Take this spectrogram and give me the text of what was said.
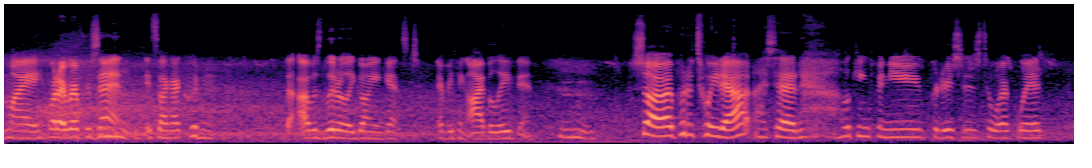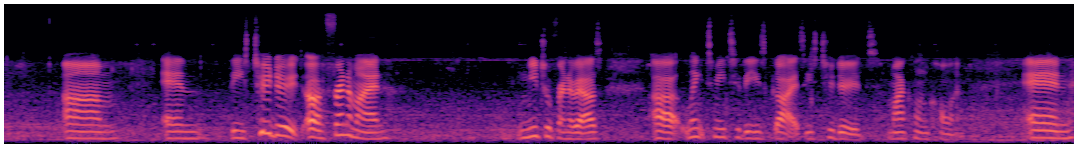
my what I represent. It's like I couldn't. I was literally going against everything I believed in. So I put a tweet out. I said, looking for new producers to work with. Um, and these two dudes, oh, a friend of mine, mutual friend of ours, uh, linked me to these guys, these two dudes, Michael and Colin. And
